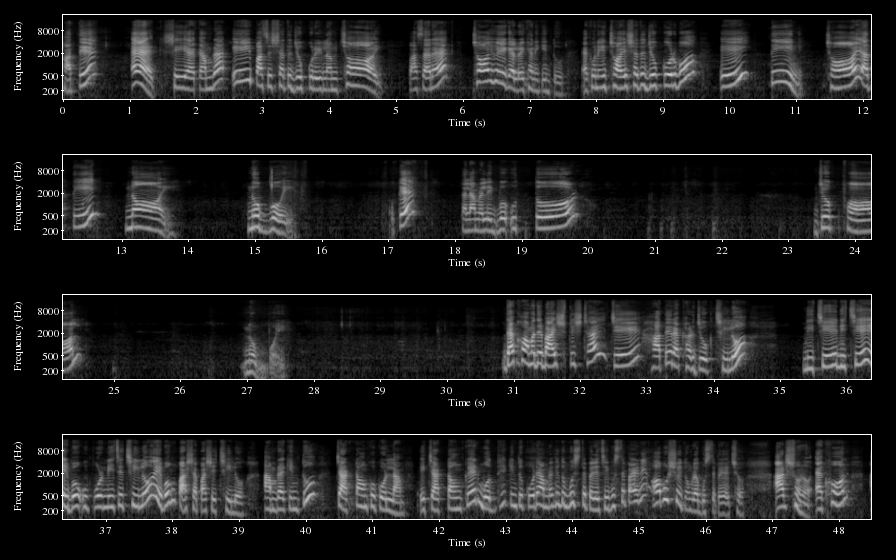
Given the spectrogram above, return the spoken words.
হাতে এক। সেই এক আমরা এই পাঁচের সাথে যোগ করে নিলাম ছয়। পাঁচ আর এক, ছয় হয়ে গেল এখানে কিন্তু। এখন এই ছয়ের সাথে যোগ করব এই তিন। ছয় আর তিন, নয়। নব্বই। ওকে? তাহলে আমরা লিখব উত্তর, যোগফল নব্বই। দেখো আমাদের বাইশ পৃষ্ঠায় যে হাতে রাখার যোগ ছিল, নিচে নিচে এবং উপর নিচে ছিল এবং পাশাপাশি ছিল। আমরা কিন্তু চারটা অঙ্ক করলাম। এই চারটা অঙ্কের মধ্যে কিন্তু করে আমরা কিন্তু বুঝতে পেরেছি। বুঝতে পারিনি? অবশ্যই তোমরা বুঝতে পেরেছ। আর শোনো, এখন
